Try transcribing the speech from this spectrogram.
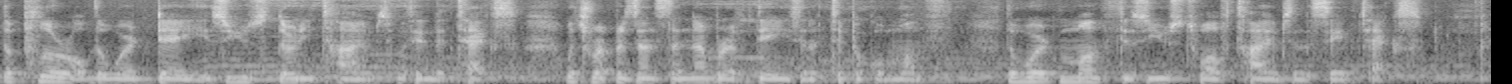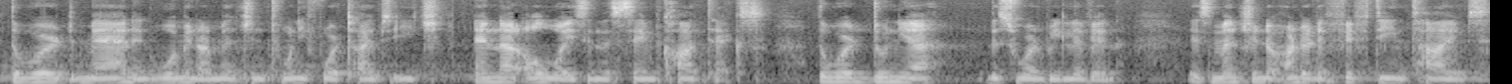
The plural of the word day is used 30 times within the text, which represents the number of days in a typical month. The word month is used 12 times in the same text. The word man and woman are mentioned 24 times each, and not always in the same context. The word dunya, this word we live in, is mentioned 115 times,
